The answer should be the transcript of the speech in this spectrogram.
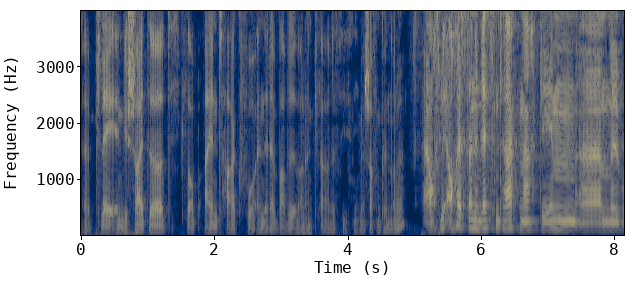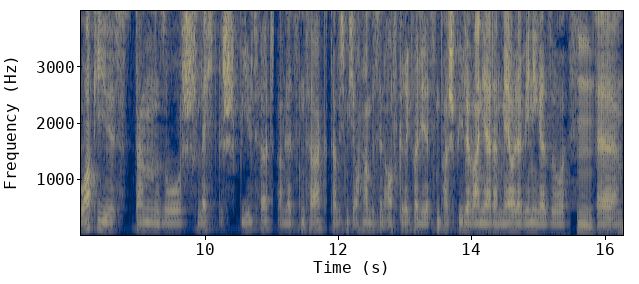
äh, Play-in gescheitert. Ich glaube, einen Tag vor Ende der Bubble war dann klar, dass sie es nicht mehr schaffen können, oder? Auch, auch erst dann im letzten Tag, nachdem äh, Milwaukee es dann so schlecht gespielt hat am letzten Tag. Da habe ich mich auch noch ein bisschen aufgeregt, weil die letzten paar Spiele waren ja dann mehr oder weniger so hm. äh,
